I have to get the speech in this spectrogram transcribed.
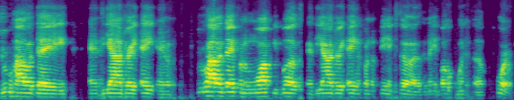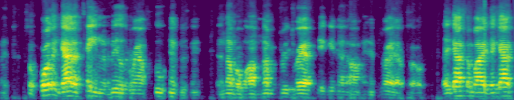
Jrue Holiday and DeAndre Ayton. Jrue Holiday from the Milwaukee Bucks and DeAndre Ayton from the Phoenix Suns, and they both went to Portland. So Portland got a team to build around Scoot Henderson, the number one, number three draft pick in the, um, in the draft. So they got somebody. They got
